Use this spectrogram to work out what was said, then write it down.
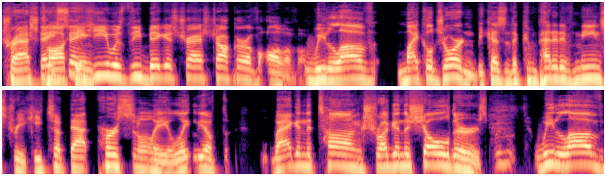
trash They talking. say he was the biggest trash talker of all of them. we love Michael Jordan because of the competitive mean streak. He took that personally, you know, wagging the tongue, shrugging the shoulders. Mm-hmm. We love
